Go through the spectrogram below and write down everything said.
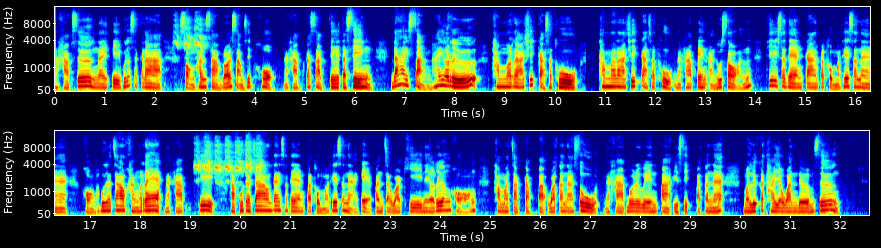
นะครับซึ่งในปีพุทธศักราช 2336 นะครับกษัตริย์เจตสิงห์ได้สั่งให้รื้อธรรมราชิกาสถูป ธรรมราชิกาสถูปนะครับเป็นอนุสรณ์ที่แสดงการปฐมเทศนาของพระพุทธเจ้าครั้งแรกนะครับ ที่พระพุทธเจ้าได้แสดงปฐมเทศนาแก่ปัญจวัคคีในเรื่องของ ธรรมจักรกับปวัตนสูตรนะครับบริเวณป่าอิสิปตนะมฤคทายวันเดิม ซึ่ง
